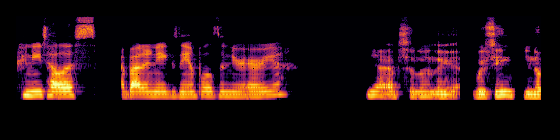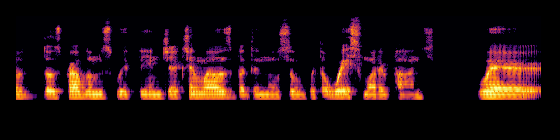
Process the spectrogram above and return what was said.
Can you tell us about any examples in your area? Yeah, absolutely. We've seen, you know, those problems with the injection wells, but then also with the wastewater ponds, where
